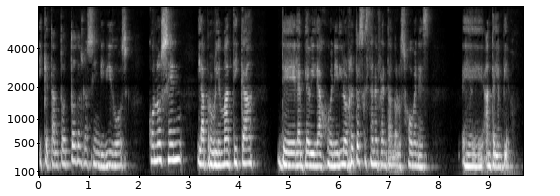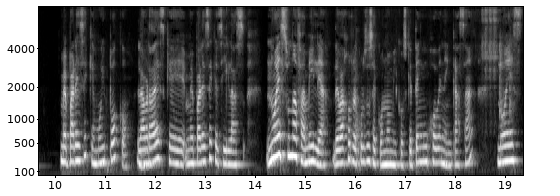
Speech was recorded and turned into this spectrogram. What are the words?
y que tanto todos los individuos conocen la problemática de la empleabilidad juvenil los retos que están enfrentando los jóvenes eh, ante el empleo. Me parece que muy poco. La verdad es que me parece que si las no es una familia de bajos recursos económicos que tenga un joven en casa, no es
